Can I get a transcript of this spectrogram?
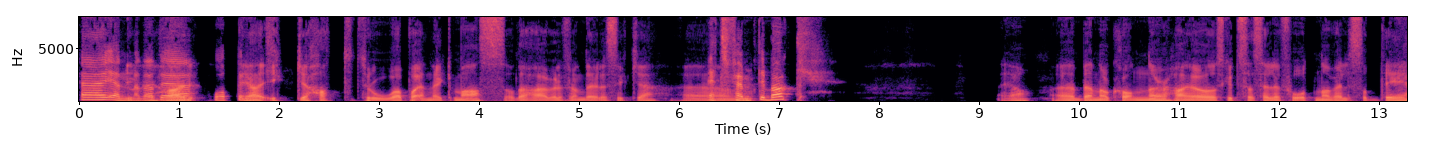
jeg er enig med deg. Det har- håper Jeg har ikke hatt troa på Henrik Mas, og det har jeg vel fremdeles ikke. Eh, 1,50 bak. Ja. Eh, Ben O'Connor har jo skutt seg selv i foten, og vel så det.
